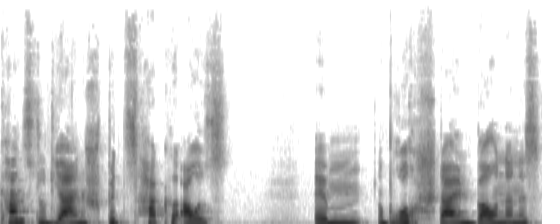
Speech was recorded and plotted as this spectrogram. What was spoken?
kannst du dir eine Spitzhacke aus ähm, Bruchstein bauen, dann ist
